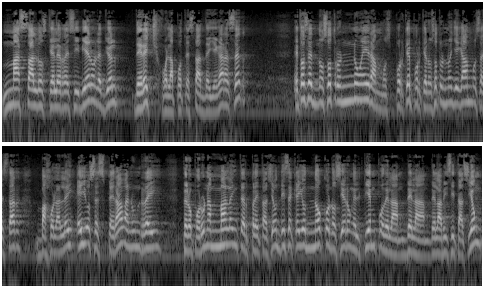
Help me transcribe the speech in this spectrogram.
Mas a los que le recibieron les dio el derecho o la potestad de llegar a ser. Entonces nosotros no éramos, ¿por qué? Porque nosotros no llegamos a estar bajo la ley. Ellos esperaban un rey pero por una mala interpretación dice que ellos no conocieron el tiempo de la, de la, de la visitación.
